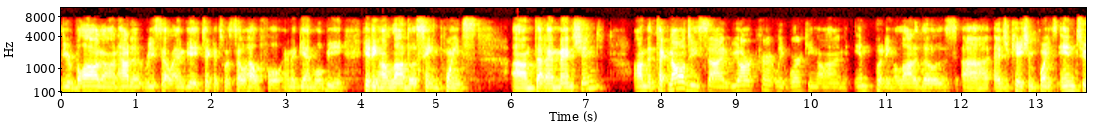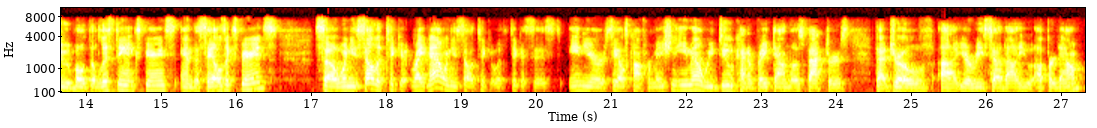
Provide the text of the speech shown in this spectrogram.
your blog on how to resell NBA tickets was so helpful." And again, we'll be hitting on a lot of those same points um, that I mentioned. On the technology side, we are currently working on inputting a lot of those uh, education points into both the listing experience and the sales experience. So when you sell a ticket right now, when you sell a ticket with TiqAssist in your sales confirmation email, we do kind of break down those factors that drove uh, your resale value up or down.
